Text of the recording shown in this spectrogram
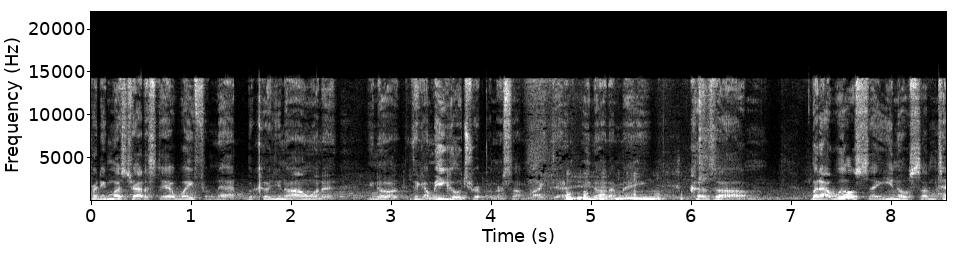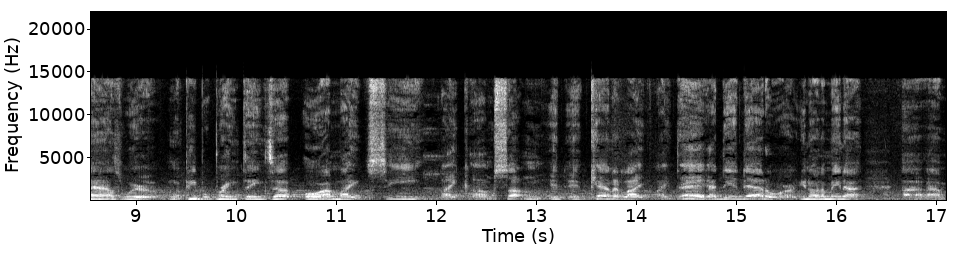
pretty much try to stay away from that because you know I don't want to. You know, think I'm ego tripping or something like that. You know what I mean? Because um, but I will say, you know, sometimes where when people bring things up, or I might see like um, something, it, it kind of like like, dang, I did that, or you know what I mean? I, I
